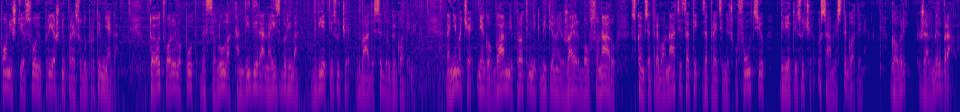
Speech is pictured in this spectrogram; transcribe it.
poništio svoju prijašnju presudu protiv njega. To je otvorilo put da se Lula kandidira na izborima 2022. godine. Na njima će njegov glavni protivnik biti onaj Jair Bolsonaro s kojim se trebao natjecati za predsjedničku funkciju 2018. godine. Govori Želimir Brala.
